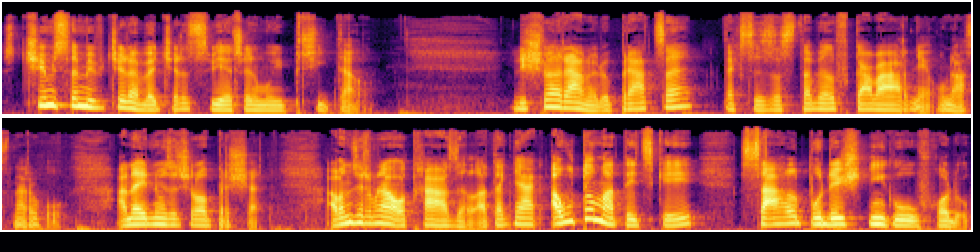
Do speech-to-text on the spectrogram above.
s čím se mi včera večer svěřil můj přítel. Když šel ráno do práce, tak se zastavil v kavárně u nás na rohu a najednou začalo pršet. A on zrovna odcházel a tak nějak automaticky sáhl po deštníku u vchodu.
